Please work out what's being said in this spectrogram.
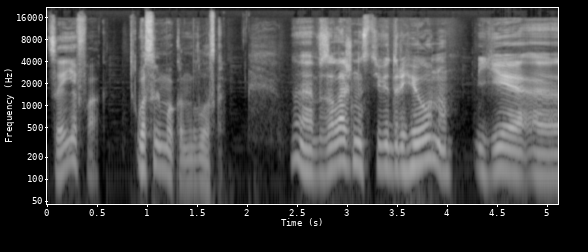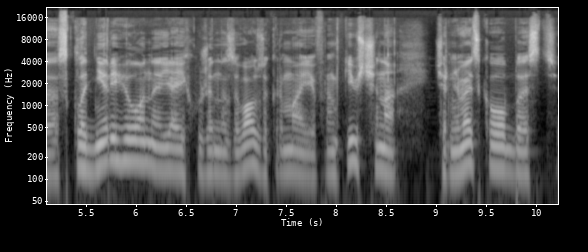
Це є факт. Василь Мокон, будь ласка. Е, В залежності від регіону є е, складні регіони, я їх вже називав, зокрема, є Франківщина, Чернівецька область,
